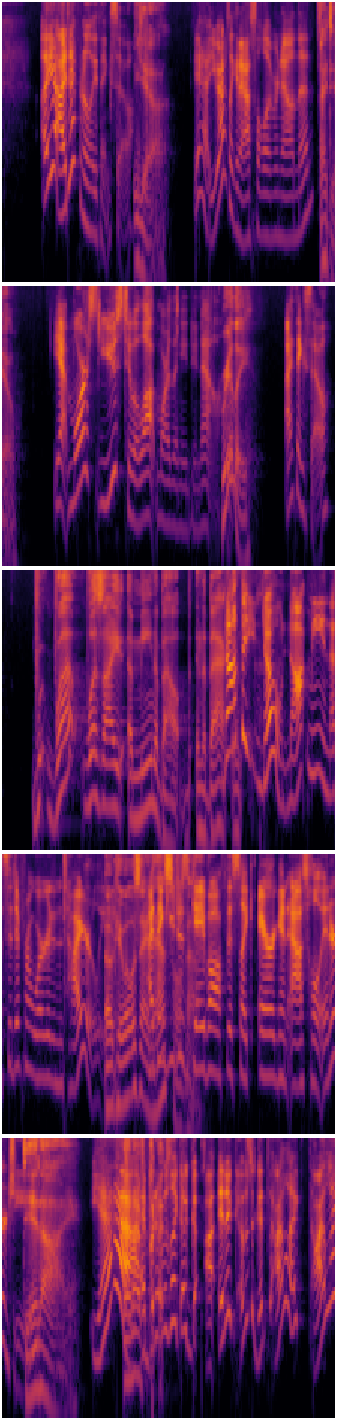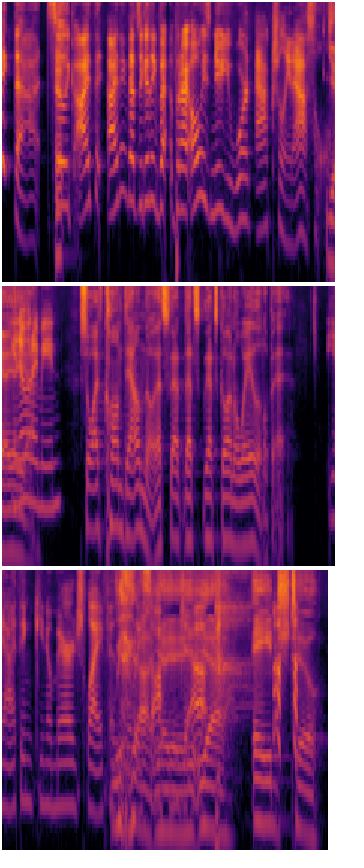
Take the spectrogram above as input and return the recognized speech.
Oh yeah, I definitely think so. Yeah, Yeah, you act like an asshole every now and then. I do. Yeah, more you used to a lot more than you do now. Really? I think so. Wh- what was I mean about in the back? Not that no, not mean. That's a different word entirely. Okay, what was I? I think you just about? gave off this like arrogant asshole energy. Did I? Yeah, but it was like a, uh, it, it was a good. I like, I like that. So And- like, I think, I think that's a good thing. But, but I always knew you weren't actually an asshole. Yeah, yeah, You know what. I mean? So I've calmed down though. That's that. That's that's gone away a little bit. Yeah, I think you know, marriage life has really softened you up. yeah. Age too.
